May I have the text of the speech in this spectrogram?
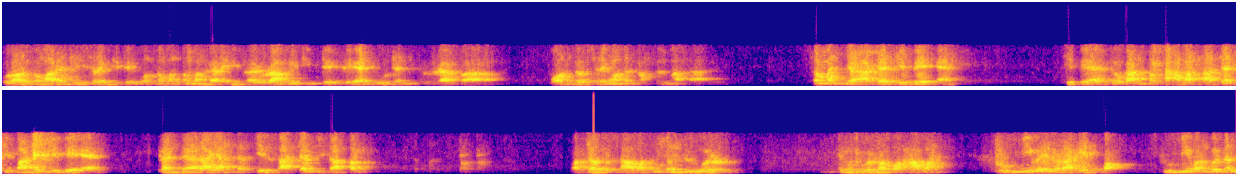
Kalau kemarin jadi sering ditelepon teman-teman karena ini baru ramai di DPNU dan di beberapa pondok sering nonton kasus masalah. Semenjak ada GPS, GPS itu kan pesawat saja dipandu GPS. Bandara yang kecil saja bisa per. Padahal pesawat itu tenggur, tenggur nopo awan. Bumi wae ora ketok. Bumi kan boten.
